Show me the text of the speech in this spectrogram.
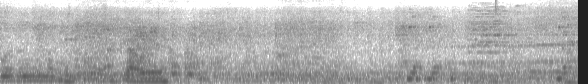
của mình cầu Yeah, yeah.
